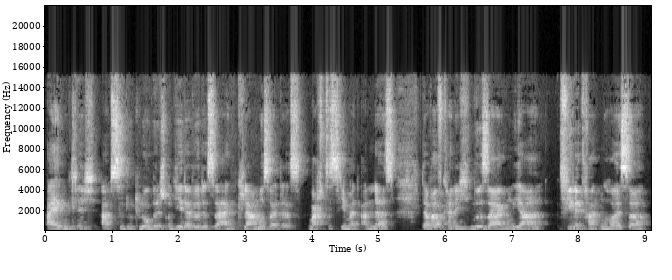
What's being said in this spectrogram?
eigentlich absolut logisch und jeder würde sagen, klar muss er das. Macht es jemand anders? Darauf kann ich nur sagen, ja, viele Krankenhäuser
